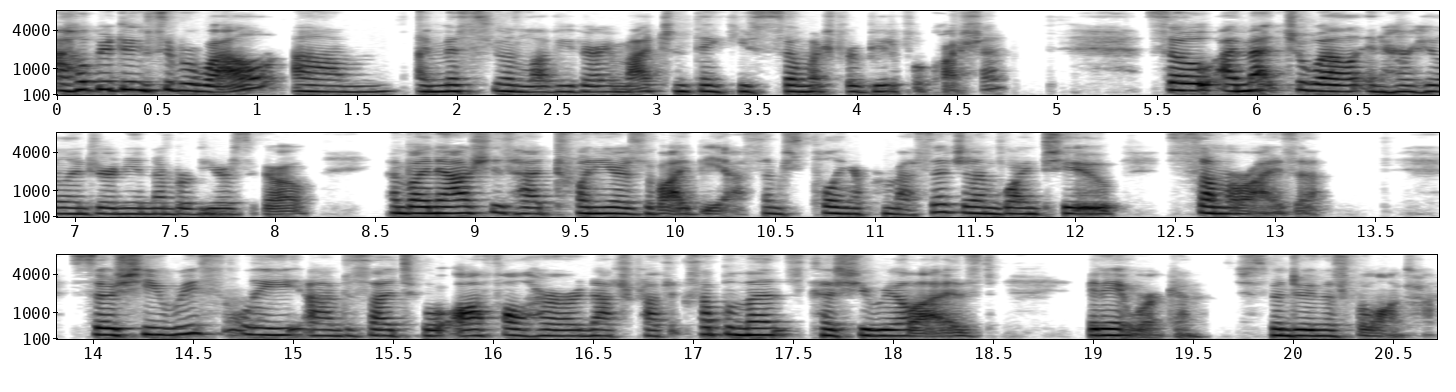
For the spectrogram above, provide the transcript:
I hope you're doing super well. Um, I miss you and love you very much. And thank you so much for a beautiful question. So, I met Joelle in her healing journey a number of years ago. And by now, she's had 20 years of IBS. I'm just pulling up her message and I'm going to summarize it. So, she recently um, decided to go off all her naturopathic supplements because she realized it ain't working. She's been doing this for a long time.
